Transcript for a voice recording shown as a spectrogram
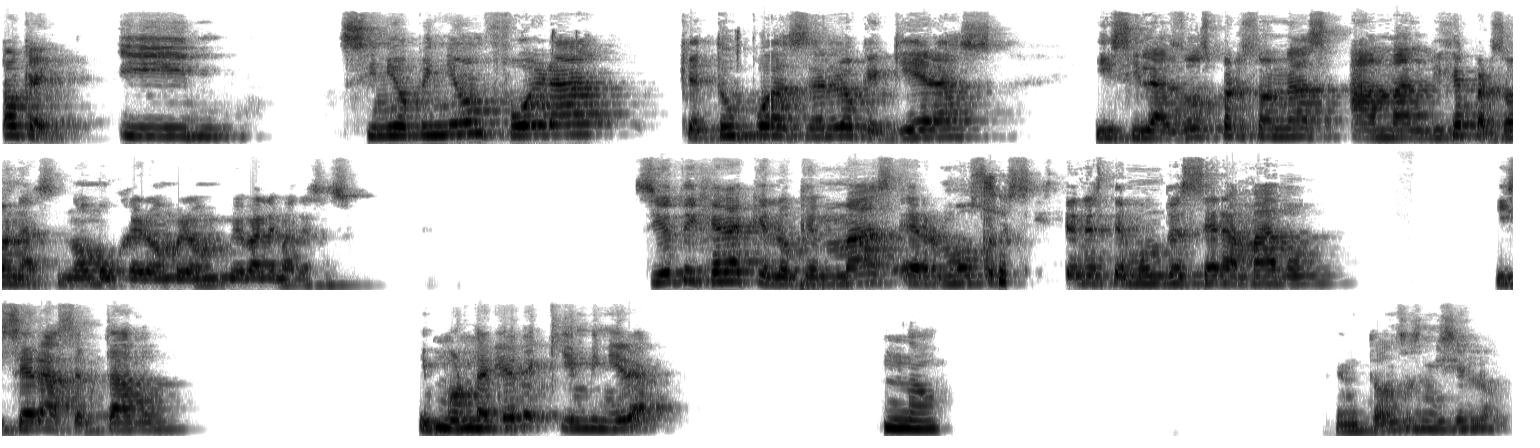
Ok, y si mi opinión fuera que tú puedas hacer lo que quieras y si las dos personas aman, dije personas, no mujer, hombre, me vale más eso. Si yo te dijera que lo que más hermoso sí. existe en este mundo es ser amado y ser aceptado, ¿importaría uh -huh. de quién viniera? No. Entonces, mi cielo.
